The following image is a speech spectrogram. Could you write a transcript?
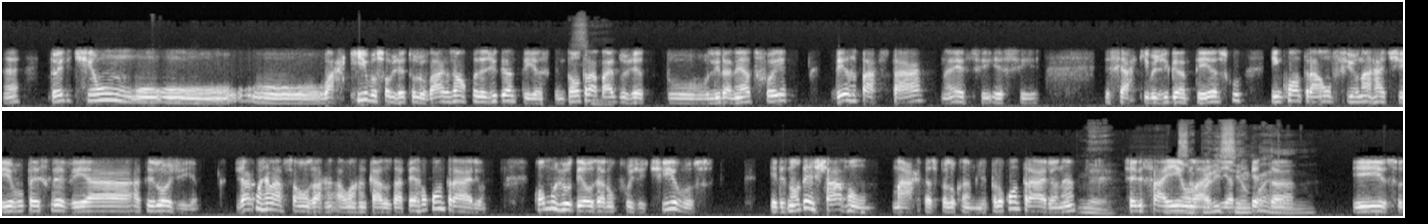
Né? Então ele tinha um, um, um, o arquivo sobre Getúlio Vargas é uma coisa gigantesca. Então Sim. o trabalho do, do Lira Neto foi desbastar né, esse, esse, esse arquivo gigantesco e encontrar um fio narrativo para escrever a, a, trilogia. Já com relação aos, ao Arrancados da Terra, ao contrário. Como os judeus eram fugitivos, eles não deixavam marcas pelo caminho, pelo contrário, né? É. Se eles saíam lá de Amsterdã, né? Isso,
